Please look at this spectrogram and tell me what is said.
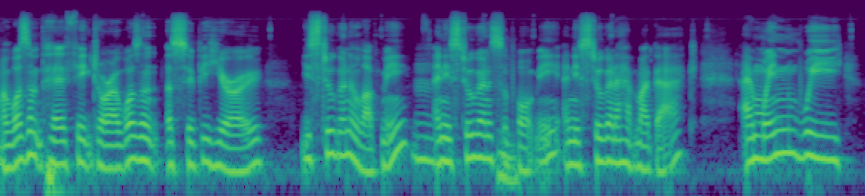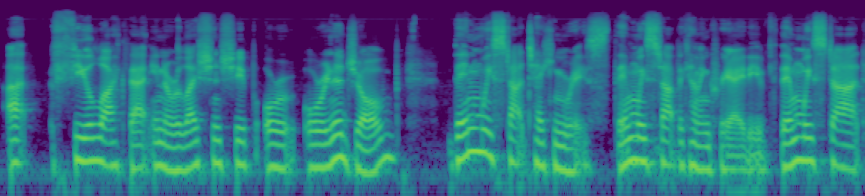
I wasn't perfect or I wasn't a superhero, you're still going to love me mm. and you're still going to mm. support me and you're still going to have my back. And when we uh, feel like that in a relationship or, or in a job, then we start taking risks. Then we mm. start becoming creative. Then we start,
